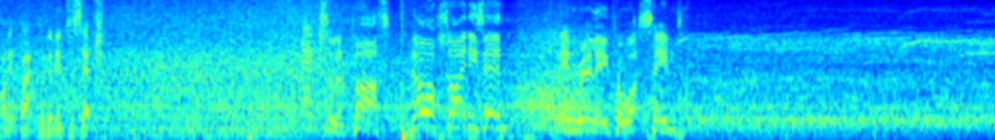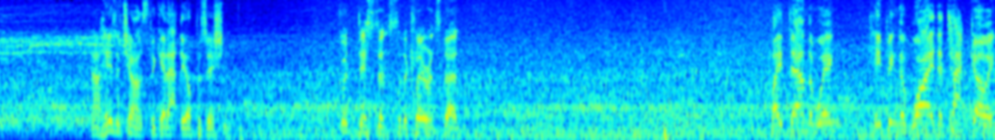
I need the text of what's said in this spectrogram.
Won it back with an interception. Excellent pass. No offside, he's in. In really for what seemed Now here's a chance to get at the opposition. Good distance to the clearance then. Played down the wing, keeping the wide attack going.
